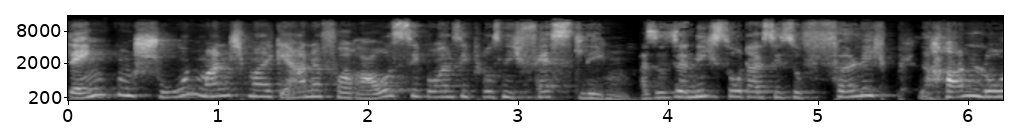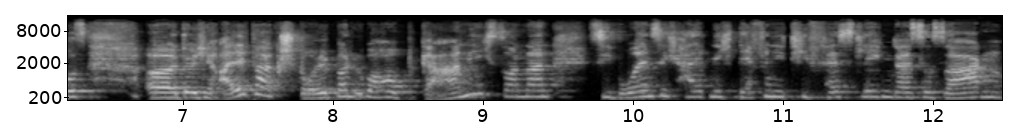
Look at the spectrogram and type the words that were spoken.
denken schon manchmal gerne voraus, sie wollen sich bloß nicht festlegen. Also es ist ja nicht so, dass sie so völlig planlos äh, durch den Alltag stolpern, überhaupt gar nicht, sondern sie wollen sich halt nicht definitiv festlegen, dass sie sagen,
